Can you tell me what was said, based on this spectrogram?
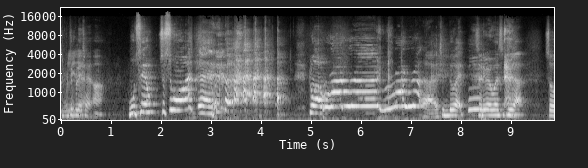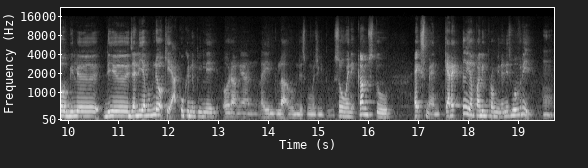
Triple, Triple H kan. Ah. Museo sesuai. Keluar urat urat urat urat. Ah, macam tu kan. So dia memang suka lah. So bila dia jadi apa benda, okay aku kena pilih orang yang lain pula apa benda semua macam itu. So when it comes to X-Men, karakter yang paling prominent is Wolverine. Hmm.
